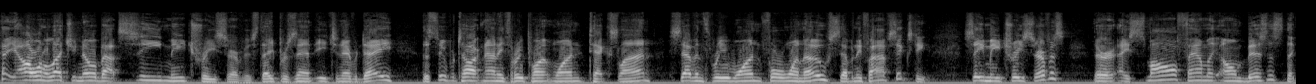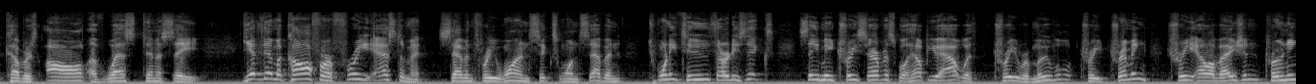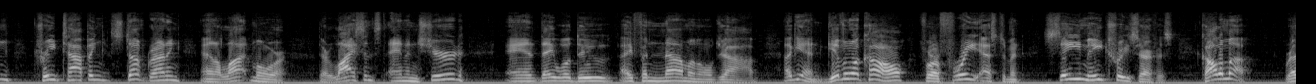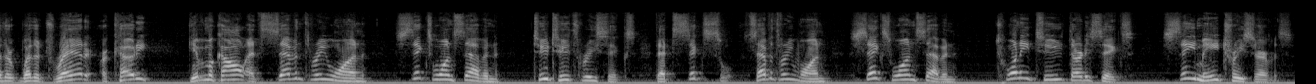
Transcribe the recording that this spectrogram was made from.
Hey, y'all, I want to let you know about See Me Tree Service. They present each and every day the Super Talk 93.1 text line 731 410 7560. See Me Tree Service. They're a small family owned business that covers all of West Tennessee. Give them a call for a free estimate 731 617 2236. See Me Tree Service will help you out with tree removal, tree trimming, tree elevation, pruning, tree topping, stump grinding, and a lot more. They're licensed and insured, and they will do a phenomenal job. Again, give them a call for a free estimate. See Me Tree Service. Call them up. Whether, whether it's Red or Cody, give them a call at 731 617 2236. That's 731 617 2236. See Me Tree Service.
